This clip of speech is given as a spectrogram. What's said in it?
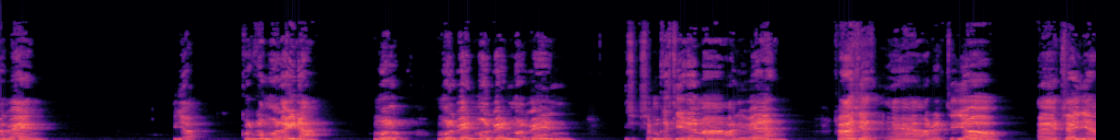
del vent. I a... corre molt aire. Molt, molt vent, molt vent, molt vent. Sembla que estiguem a, a l'hivern. Gràcies, eh, Albertillo. Eh, Xenya.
